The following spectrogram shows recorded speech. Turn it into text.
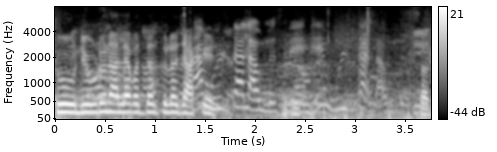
तू निवडून आल्याबद्दल तुला जॅकेट. उलटा लावलंस रे हे उलटा लावलं. सत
